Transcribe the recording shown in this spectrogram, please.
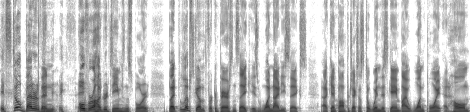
It's still better than over hundred teams in the sport. But Lipscomb, for comparison's sake, is 196. Uh, KenPom projects us to win this game by one point at home,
